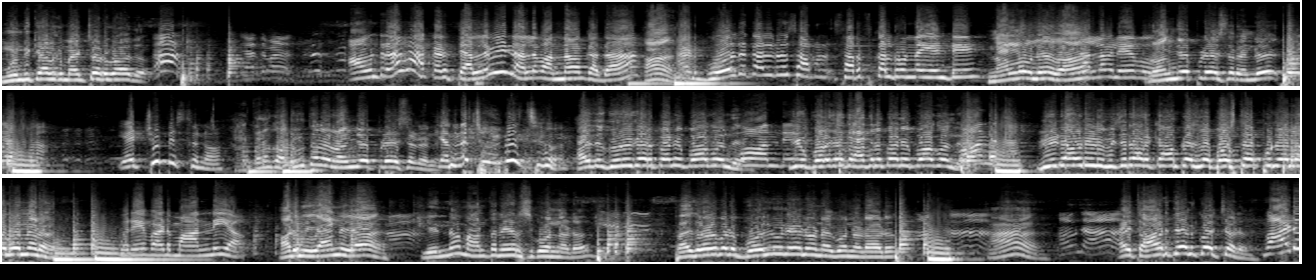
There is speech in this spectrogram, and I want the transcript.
ముందుకెళ్ళకి మంచోడు కాదు. అవునరా అక్కడ తెల్లవి నల్లవి అన్నావు కదా. అక్కడ గోల్డ్ కలర్ సర్ఫ్ కలర్ ఉన్నాయేంటి? నల్లవు లేవా? నల్లవి లేవు. రంగు ఎప్పుడు వేశారండి? ఎటు చూపిస్తున్నావు అతనికి అడుగుతాను రంగు ఎప్పుడు వేసాడని కింద చూపించు. అయితే గురువు గారి పని బాగుంది. బాగుంది. ఈ బురగత అతని పని బాగుంది. బాగుంది. వీడావిడ? విజయనగర కాంప్లెక్స్లో బస్ స్టాప్ లాగా ఉన్నాడు ఒరే వాడు మా అన్నయ్య. ఆడు మీ అన్నయ్య? ఏందమ్మా అంత నీరసుకున్నాడు పది రోజులు పడి భోజనం నేను ఉన్నాడు ఆడు. ఆ. అయితే ఆడు దేనికి వచ్చాడు? వాడు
